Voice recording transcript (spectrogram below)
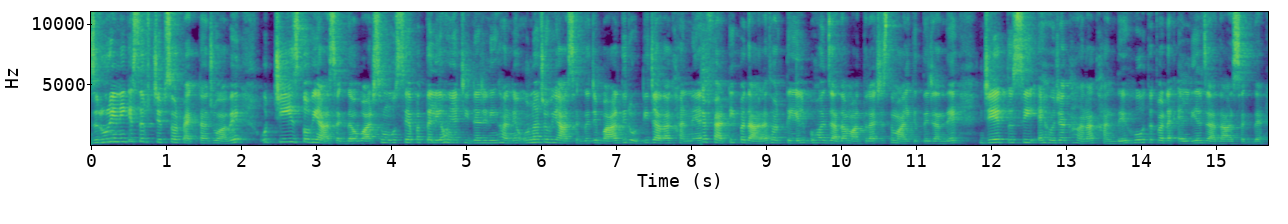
ਜ਼ਰੂਰੀ ਨਹੀਂ ਕਿ ਸਿਰਫ ਚਿਪਸ ਔਰ ਪੈਕਟਾਂ ਚੋਂ ਆਵੇ। ਉਹ ਚੀਜ਼ ਤੋਂ ਵੀ ਆ ਸਕਦਾ। ਉਹ ਬਾਹਰ ਸਮੋਸੇ ਆਪਾਂ ਤਲੀਆਂ ਹੋਈਆਂ ਚੀਜ਼ਾਂ ਜਿਹੜੀਆਂ ਖਾਂਦੇ ਆ, ਉਹਨਾਂ ਚੋਂ ਵੀ ਆ ਸਕਦਾ। ਜੇ ਬਾਹਰ ਦੀ ਰੋਟੀ ਜ਼ਿਆਦਾ ਖਾਂਦੇ ਆ ਤੇ ਫੈਟੀ ਪਦਾਰਥ ਔਰ ਤੇਲ ਬਹੁਤ ਜ਼ਿਆਦਾ ਮਾਤਰਾ 'ਚ ਇਸਤੇਮਾਲ ਕੀਤੇ ਜਾਂਦੇ ਜੇ ਤੁਸੀਂ ਇਹੋ ਜਿਹਾ ਖਾਣਾ ਖਾਂਦੇ ਹੋ ਤਾਂ ਤੁਹਾਡਾ LDL ਜ਼ਿਆਦਾ ਆ ਸਕਦਾ ਹੈ।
